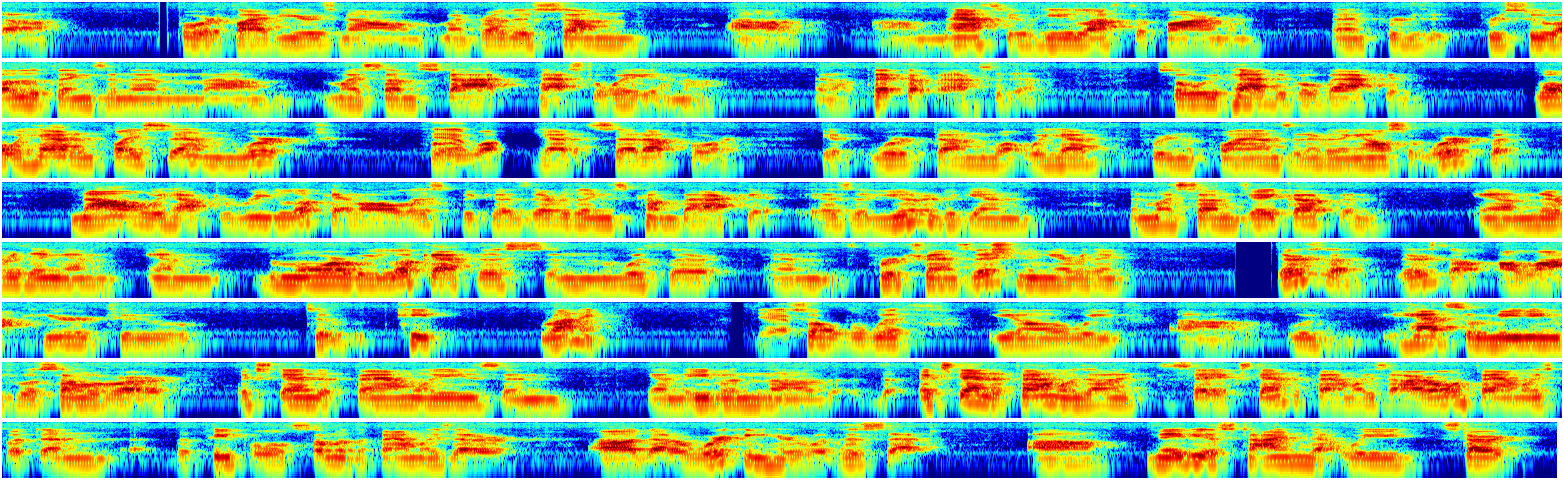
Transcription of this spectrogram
four to five years now. My brother's son, um, Matthew, he left the farm and, and pur- pursue other things. And then um, my son Scott passed away in a, in a pickup accident. So we've had to go back and what we had in place then worked for Yep. what we had it set up for. It worked on what we had for the plans and everything else. It worked, but now we have to relook at all this because everything's come back as a unit again. And my son Jacob and and everything and and the more we look at this and with the and for transitioning everything there's a there's a, a lot here to to keep running Yeah. so with you know we've uh, we've had some meetings with some of our extended families and and even uh, the extended families I like to say extended families our own families but then the people some of the families that are uh, that are working here with us that uh, maybe it's time that we start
